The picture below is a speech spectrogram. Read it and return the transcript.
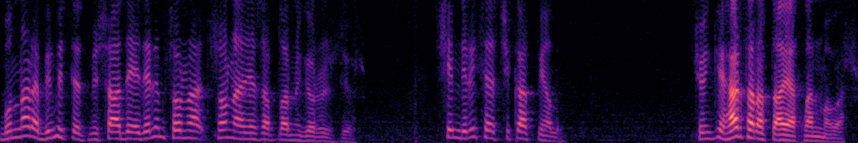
Bunlara bir müddet müsaade edelim sonra sonra hesaplarını görürüz diyor. Şimdilik ses çıkartmayalım. Çünkü her tarafta ayaklanma var.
